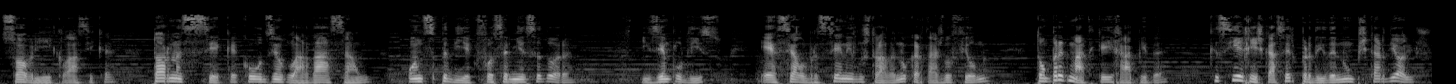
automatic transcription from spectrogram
sóbria e clássica, torna-se seca com o desenrolar da ação, onde se pedia que fosse ameaçadora. Exemplo disso é a célebre cena ilustrada no cartaz do filme, tão pragmática e rápida, que se arrisca a ser perdida num piscar de olhos.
